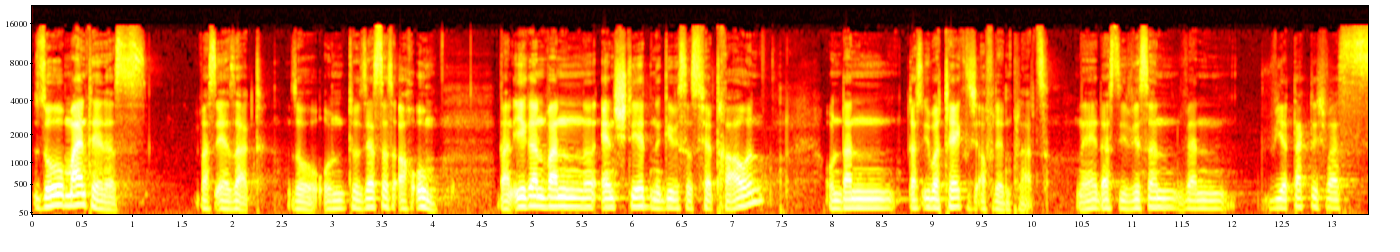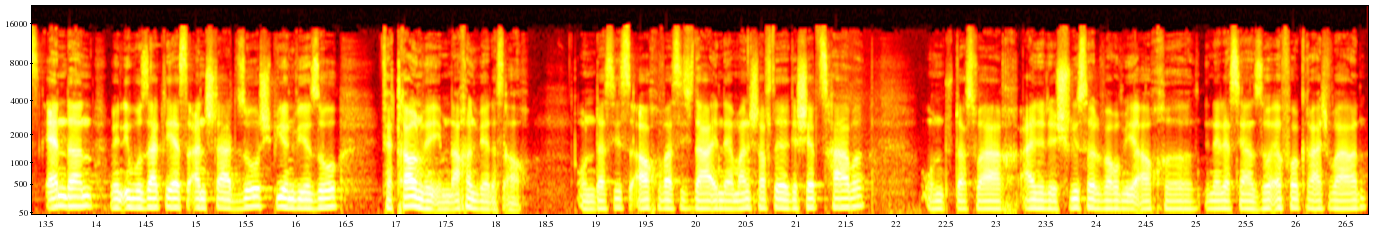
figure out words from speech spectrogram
so meint er das, was er sagt. So, und du setzt das auch um. Dann irgendwann entsteht ein gewisses Vertrauen und dann das überträgt sich auf den Platz. Ne? Dass die wissen, wenn wir taktisch was ändern, wenn Ivo sagt, jetzt anstatt so, spielen wir so, vertrauen wir ihm, machen wir das auch. Und das ist auch, was ich da in der Mannschaft geschätzt habe. Und das war einer der Schlüssel, warum wir auch äh, in den letzten Jahren so erfolgreich waren.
